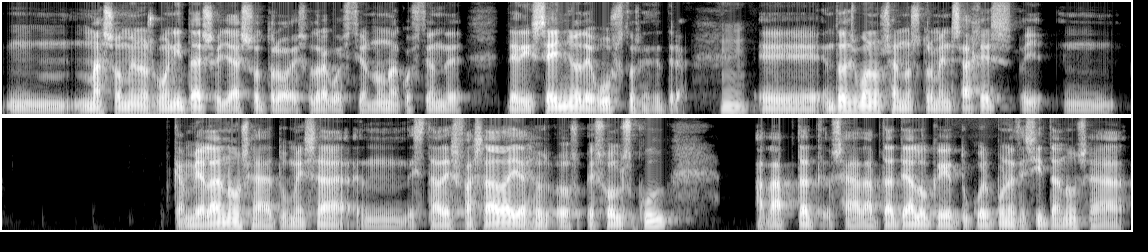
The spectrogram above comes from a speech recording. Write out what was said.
mm, más o menos bonita, eso ya es, otro, es otra cuestión, ¿no? Una cuestión de, diseño, de gustos, etc. Hmm. Eh, entonces, bueno, o sea, nuestro mensaje es, oye, mm, cámbiala, ¿no? O sea, tu mesa mm, está desfasada, ya es, old school, adáptate, o sea, adáptate a lo que tu cuerpo necesita, ¿no? O sea,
